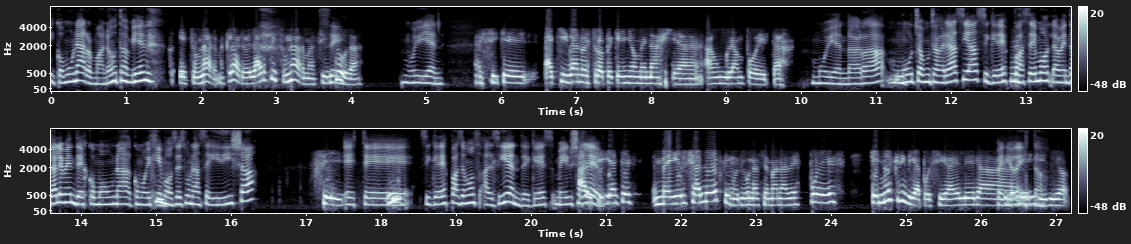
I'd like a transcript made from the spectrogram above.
y como un arma, ¿no? También. Es un arma, claro, el arte es un arma, sin duda. Muy bien. Así que aquí va nuestro pequeño homenaje a, un gran poeta. Muy bien, la verdad, muchas, muchas gracias. Si querés, mm. pasemos, lamentablemente es como una, como dijimos, es una seguidilla. Sí. Este, si querés, pasemos al siguiente, que es Meir Shalev. Al siguiente es Meir Shalev, que murió una semana después que no escribía poesía, él era periodista,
